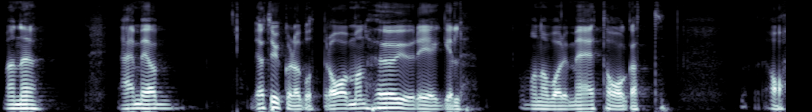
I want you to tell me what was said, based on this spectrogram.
Men, eh, nej, men jag, jag tycker det har gått bra. Man hör ju i regel, om man har varit med ett tag, att, ja,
